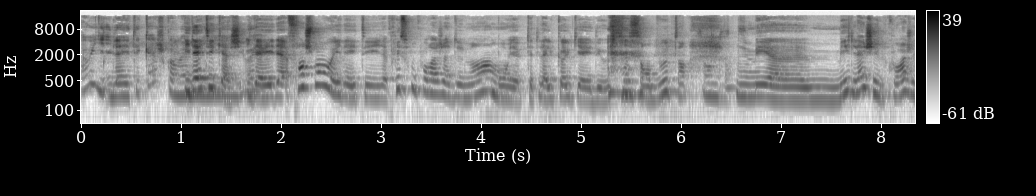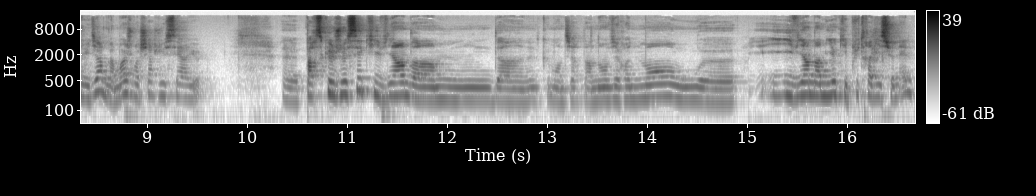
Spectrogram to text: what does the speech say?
Ah oui, il a été cash quand même. Il a été cash. Il, a, franchement, il, a été, il a pris son courage à deux mains. Bon, il y a peut-être l'alcool qui a aidé aussi, sans doute. Hein. Mais, euh, mais là, j'ai eu le courage de lui dire, bah, moi, je recherche du sérieux. Euh, parce que je sais qu'il vient d'un, comment dire, d'un environnement où euh, il vient d'un milieu qui est plus traditionnel.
